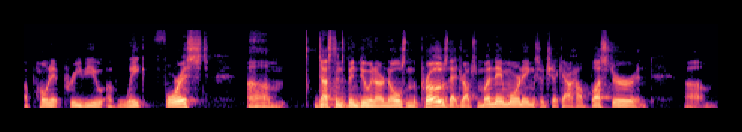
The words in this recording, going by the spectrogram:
opponent preview of Wake Forest. Um, Dustin's been doing our Noles and the Pros. That drops Monday morning. So check out how Buster and um,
